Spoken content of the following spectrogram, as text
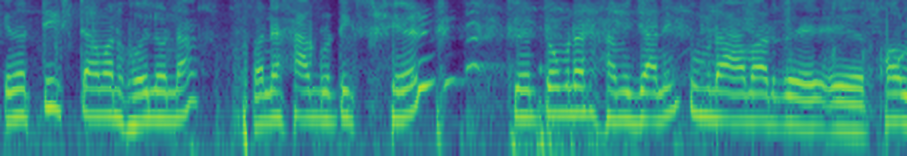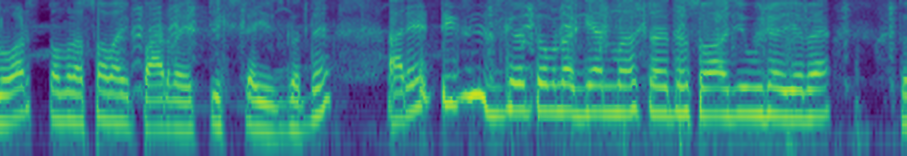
কিন্তু টিক্সটা আমার হইল না। মানে হাগলো টিক্স ফেল কিন্তু তোমরা, আমি জানি তোমরা আমার ফলোয়ার্স তোমরা সবাই পারবে এই টিক্সটা ইউজ করতে। আর এই টিক্স ইউজ করে তোমরা জ্ঞান মাস্টারে সহজে উঠে যাবে তো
